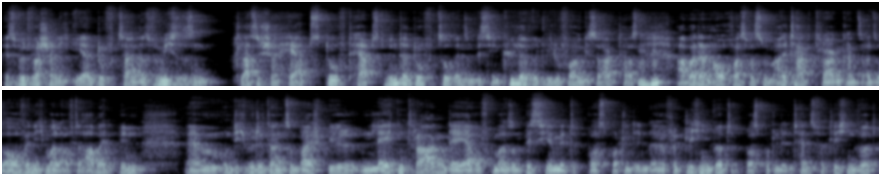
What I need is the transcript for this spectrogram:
Es wird wahrscheinlich eher ein Duft sein, also für mich ist es ein klassischer Herbstduft, Herbst-Winterduft, so wenn es ein bisschen kühler wird, wie du vorhin gesagt hast, mhm. aber dann auch was, was du im Alltag tragen kannst. Also auch wenn ich mal auf der Arbeit bin ähm, und ich würde dann zum Beispiel einen Layton tragen, der ja oft mal so ein bisschen mit Boss Bottle in, äh, verglichen wird, Boss Bottle Intense verglichen wird,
